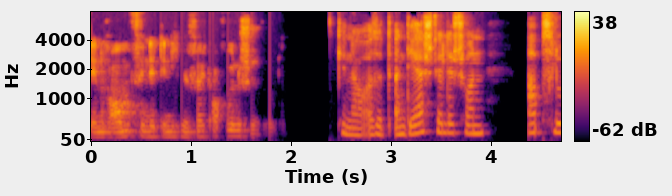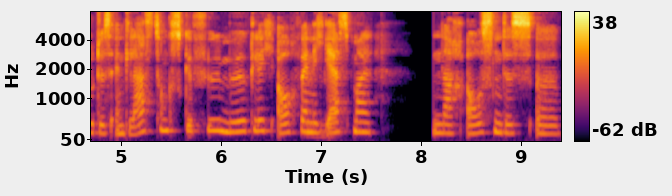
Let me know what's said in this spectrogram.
den Raum findet, den ich mir vielleicht auch wünschen würde. Genau, also an der Stelle schon absolutes Entlastungsgefühl möglich, auch wenn ich mhm. erstmal nach außen das äh,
